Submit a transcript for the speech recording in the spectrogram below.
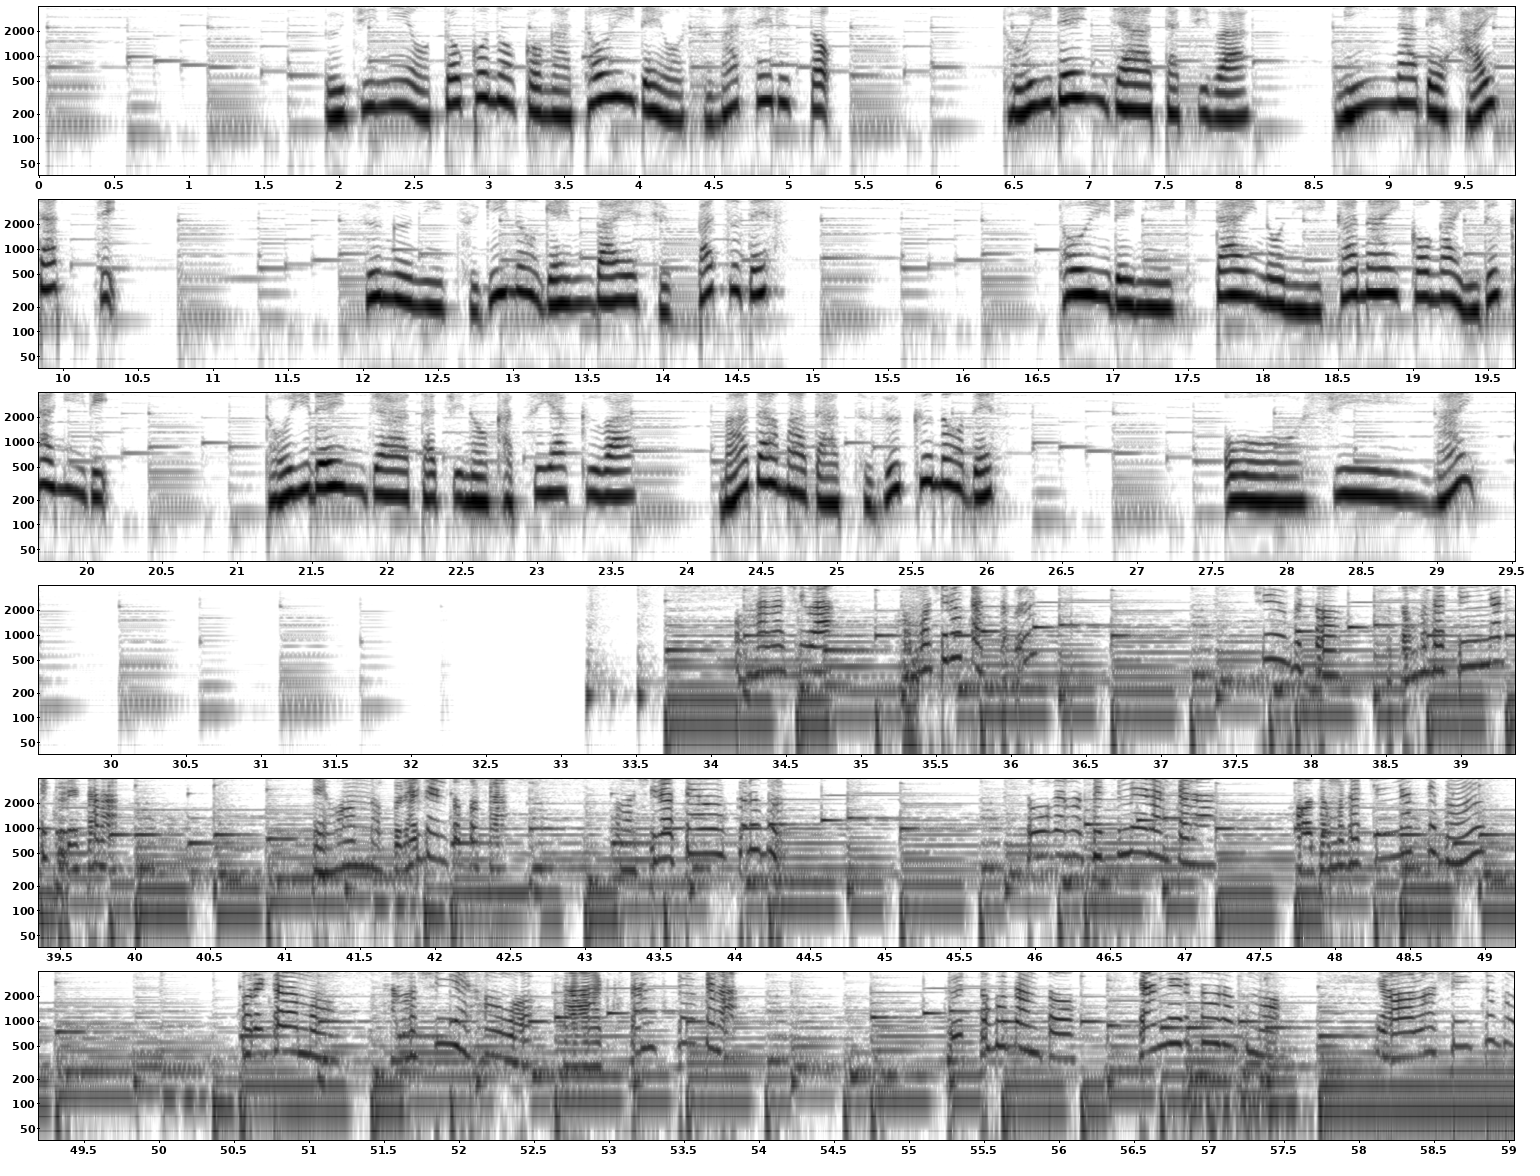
無事に男の子がトイレを済ませると、トイレンジャーたちはみんなでハイタッチ。すぐに次の現場へ出発です。トイレに行きたいのに行かない子がいる限り、トイレンジャーたちの活躍はまだまだ続くのです。おしまい。お。話は面白かったぶ？チューブとお友達になってくれたら絵本のプレゼントとかお知らせを送るぶ。動画の説明欄からお友達になってぶ？これからも楽しい絵本をたくさん作るからグッドボタンとャンネル登録もよろしくぶ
